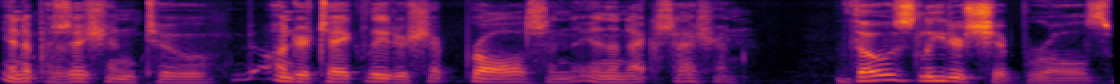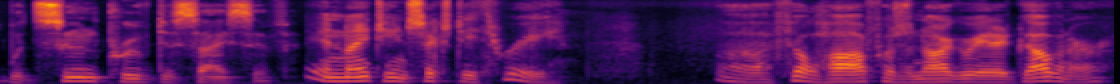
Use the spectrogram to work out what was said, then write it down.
in a position to undertake leadership roles in, in the next session. Those leadership roles would soon prove decisive. In 1963, uh, Phil Hoff was inaugurated governor.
